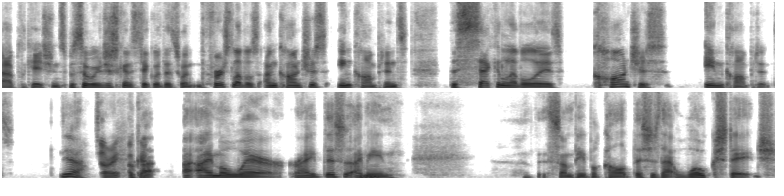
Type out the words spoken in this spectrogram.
applications. But so we're just going to stick with this one. The first level is unconscious incompetence. The second level is conscious incompetence. Yeah, All right. Okay. Uh, I, I'm aware, right? This, I Mhm. mean, some people call it this is that woke stage,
